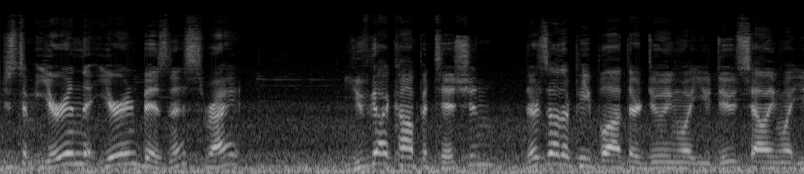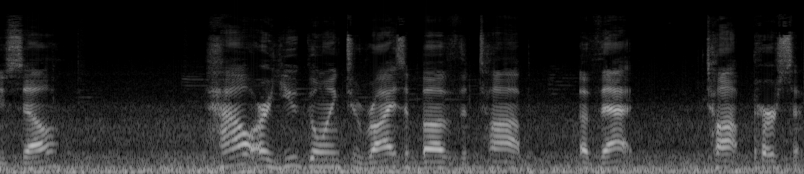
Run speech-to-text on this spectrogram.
Just you're in the you're in business, right? You've got competition. There's other people out there doing what you do, selling what you sell. How are you going to rise above the top of that top person?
